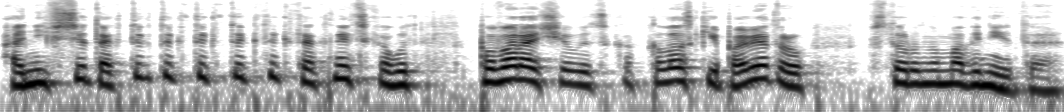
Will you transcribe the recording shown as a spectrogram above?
они все так тык-тык-тык-тык-тык, так, знаете, как вот поворачиваются, как колоски по ветру в сторону магнита.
